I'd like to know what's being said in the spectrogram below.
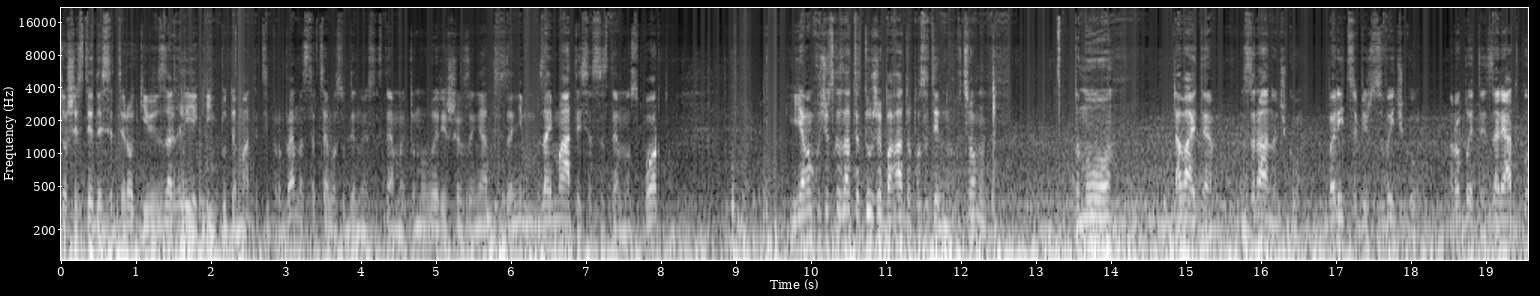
до 60 років і взагалі який буде мати ці проблеми з серцево-судинною системою. Тому вирішив займатися системно спортом. І я вам хочу сказати дуже багато позитивного в цьому. Тому давайте зраночку беріть собі ж звичку робити зарядку,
